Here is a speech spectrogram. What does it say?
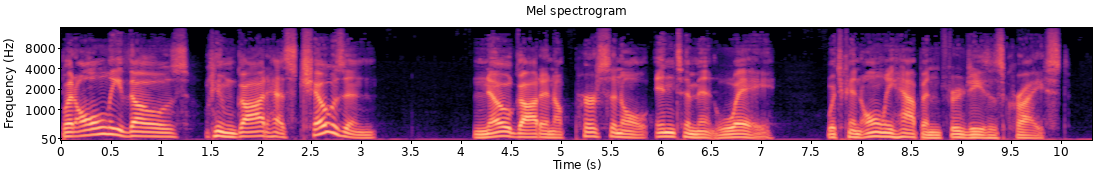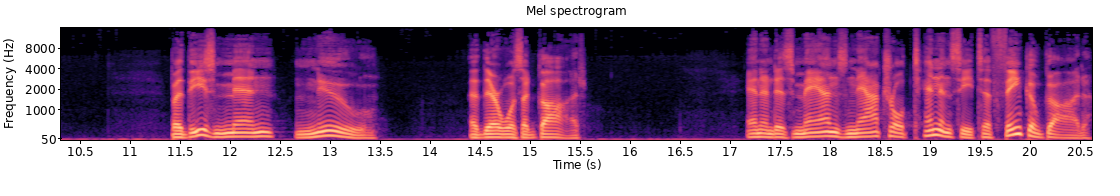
but only those whom God has chosen know God in a personal, intimate way, which can only happen through Jesus Christ. But these men knew that there was a God. And it is man's natural tendency to think of God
